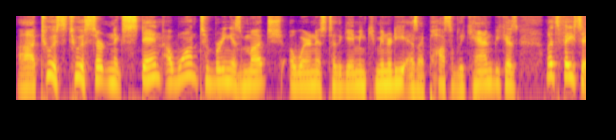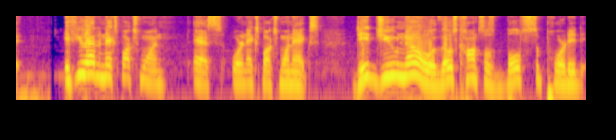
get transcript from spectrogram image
Uh, to a to a certain extent, I want to bring as much awareness to the gaming community as I possibly can because let's face it, if you had an Xbox One S or an Xbox One X, did you know those consoles both supported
